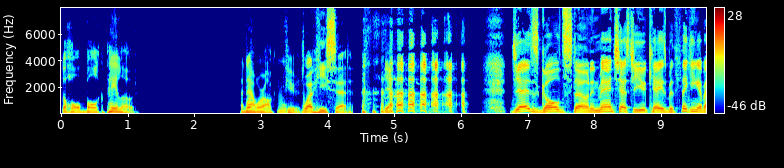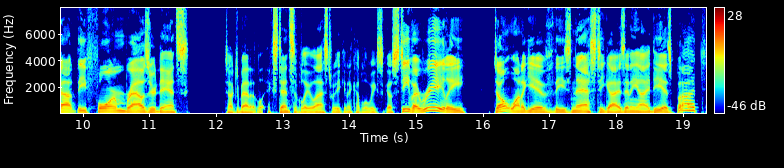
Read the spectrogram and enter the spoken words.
the whole bulk payload. And now What- we're all confused. What he said. Yeah. Jez Goldstone in Manchester, UK, has been thinking about the Phorm browser dance. Talked about it extensively last week and a couple of weeks ago. Steve, I really don't want to give these nasty guys any ideas, but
